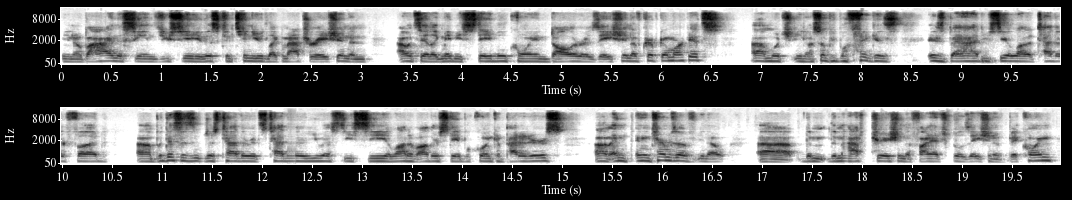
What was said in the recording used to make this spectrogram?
you know, behind the scenes, you see this continued like maturation and I would say like maybe stable coin dollarization of crypto markets, um, which, you know, some people think is, is bad. You see a lot of tether FUD. Uh, but this isn't just Tether; it's Tether, USDC, a lot of other stablecoin competitors. Um, and, and, in terms of you know uh, the the maturation, the financialization of Bitcoin,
